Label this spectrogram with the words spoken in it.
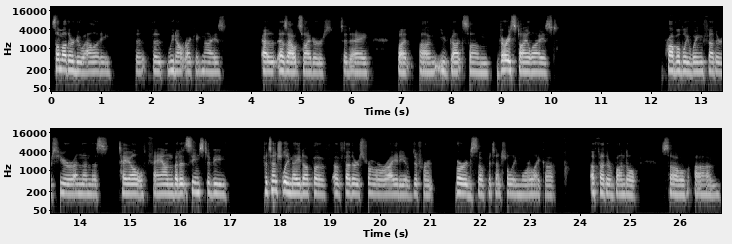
some other duality that, that we don't recognize as, as outsiders today. But um, you've got some very stylized, probably wing feathers here, and then this tail fan, but it seems to be potentially made up of, of feathers from a variety of different birds, so potentially more like a, a feather bundle. So um,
